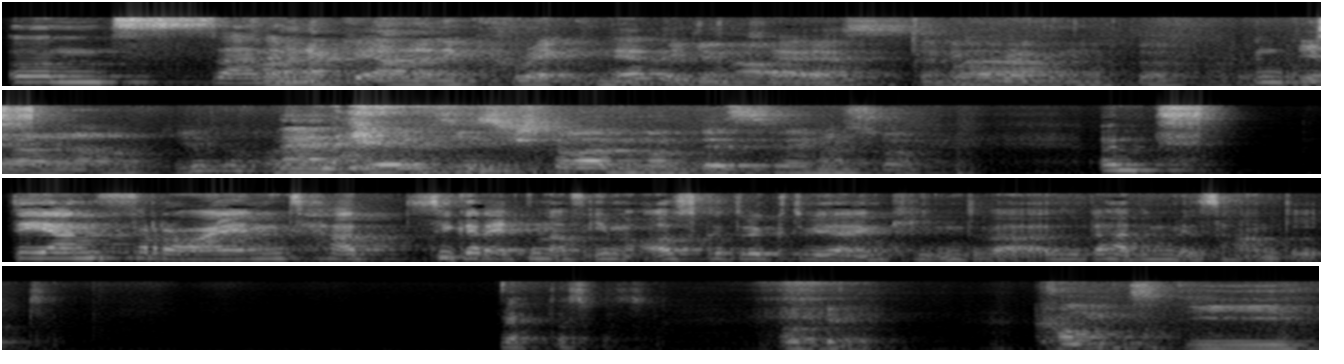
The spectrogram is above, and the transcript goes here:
Und Von seine, einer, er hat eine Ja, Crackmutter, richtig, genau. ja, Er ja. ist eine Ja. Crackmutter. und, Die hat ihn adoptiert, oder? Nein, die, sie ist gestorben und deswegen. Achso. und deren Freund hat Zigaretten auf ihm ausgedrückt, wie er ein Kind war. Also der hat ihn misshandelt. Ja, das war's. Okay. Kommt die,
